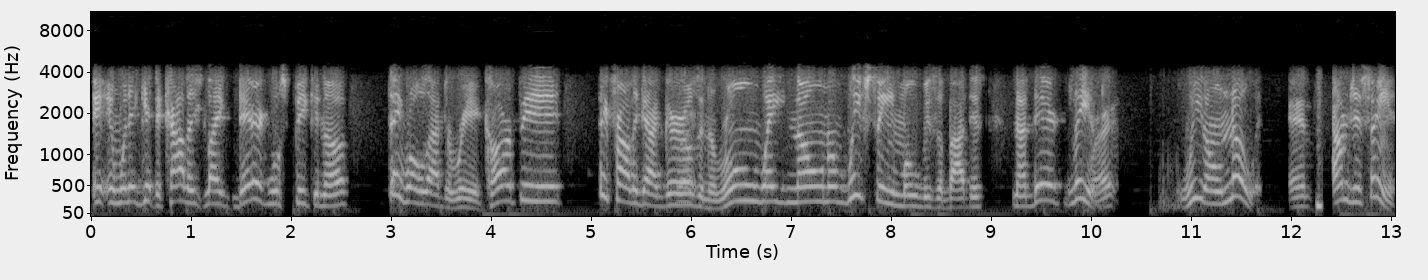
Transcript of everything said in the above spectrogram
And and when they get to college, like Derek was speaking of, they roll out the red carpet. They probably got girls in the room waiting on them. We've seen movies about this. Now, Derek lives. We don't know it. And I'm just saying.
